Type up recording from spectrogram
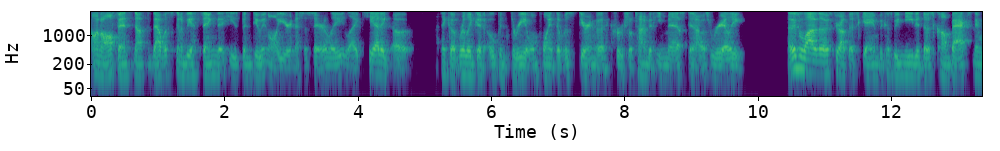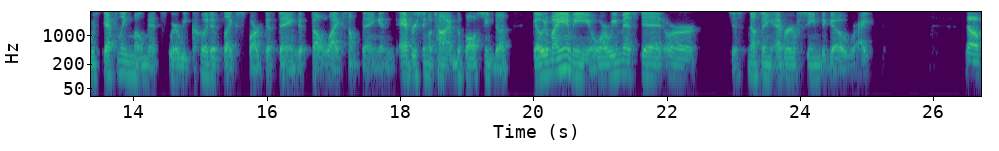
on offense. Not that that was going to be a thing that he's been doing all year necessarily. Like he had a, a I think a really good open three at one point that was during a crucial time that he missed. And I was really there's a lot of those throughout this game because we needed those comebacks and there was definitely moments where we could have like sparked a thing that felt like something and every single time the ball seemed to go to miami or we missed it or just nothing ever seemed to go right no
